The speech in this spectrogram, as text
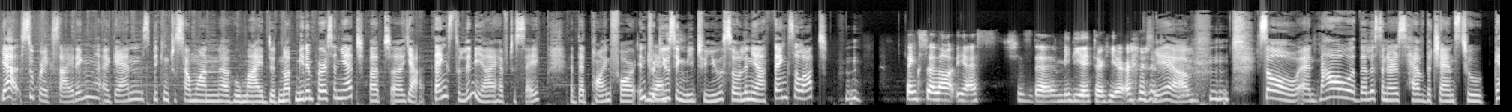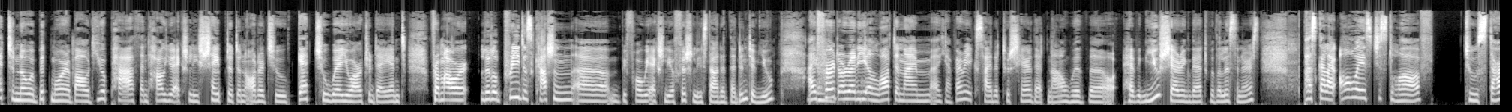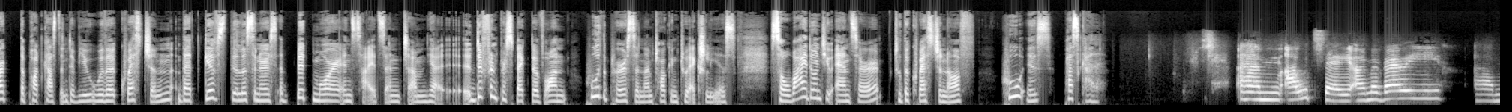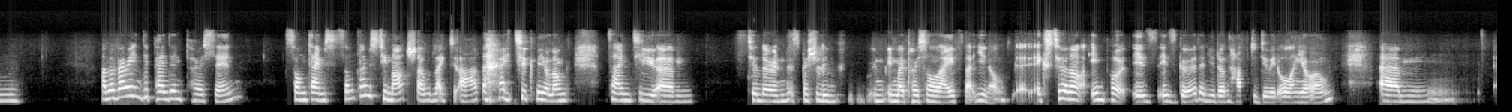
Yeah, super exciting. Again, speaking to someone uh, whom I did not meet in person yet. But uh, yeah, thanks to Linnea, I have to say, at that point for introducing yes. me to you. So, Linnea, thanks a lot. thanks a lot. Yes she's the mediator here. yeah. so, and now the listeners have the chance to get to know a bit more about your path and how you actually shaped it in order to get to where you are today. And from our little pre-discussion uh, before we actually officially started that interview, I've mm-hmm. heard already a lot, and I'm uh, yeah very excited to share that now with uh, having you sharing that with the listeners. Pascale, I always just love to start the podcast interview with a question that gives the listeners a bit more insights and, um, yeah, a different perspective on who the person I'm talking to actually is. So why don't you answer to the question of who is Pascale? Um, I would say I'm a very, um, I'm a very independent person. Sometimes, sometimes too much. I would like to add. it took me a long time to um, to learn, especially in, in, my personal life, that you know external input is is good, and you don't have to do it all on your own. Um,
